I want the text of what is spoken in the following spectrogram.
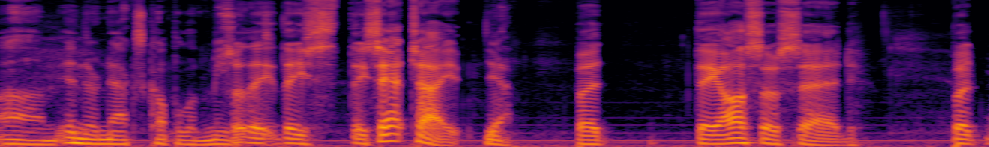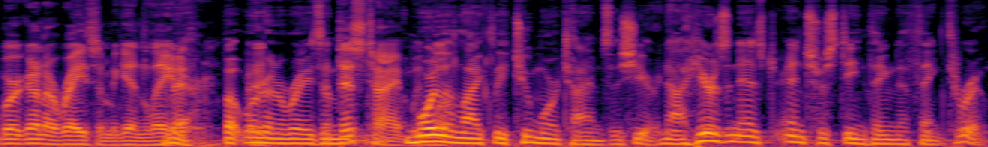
um, in their next couple of meetings. So they they they sat tight, yeah. but they also said, "But we're going to raise them again later." Yeah, but we're going to raise them this time more than likely two more times this year. Now, here's an in- interesting thing to think through.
